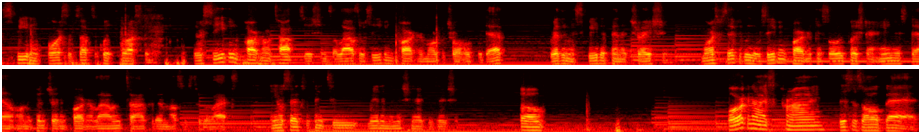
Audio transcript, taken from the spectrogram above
speed, and force of subsequent thrusting. The receiving partner on top positions allows the receiving partner more control of the depth, rhythm, and speed of penetration. More specifically, the receiving partner can slowly push their anus down on the penetrating partner, allowing time for their muscles to relax. Anal sex between two men in the missionary position. So, organized crime, this is all bad.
